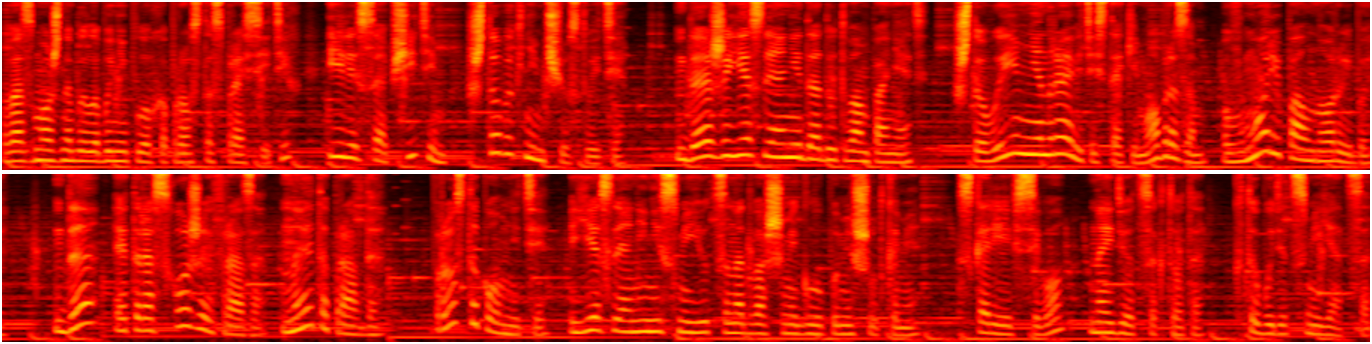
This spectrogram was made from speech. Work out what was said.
возможно, было бы неплохо просто спросить их или сообщить им, что вы к ним чувствуете. Даже если они дадут вам понять, что вы им не нравитесь таким образом, в море полно рыбы. Да, это расхожая фраза, но это правда. Просто помните, если они не смеются над вашими глупыми шутками, скорее всего, найдется кто-то, кто будет смеяться.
